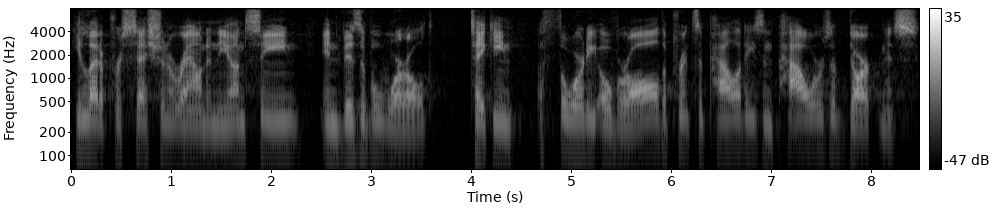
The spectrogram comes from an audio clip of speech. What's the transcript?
he led a procession around in the unseen, invisible world, taking authority over all the principalities and powers of darkness.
